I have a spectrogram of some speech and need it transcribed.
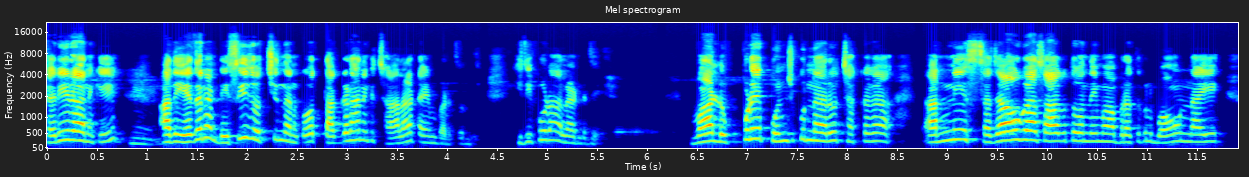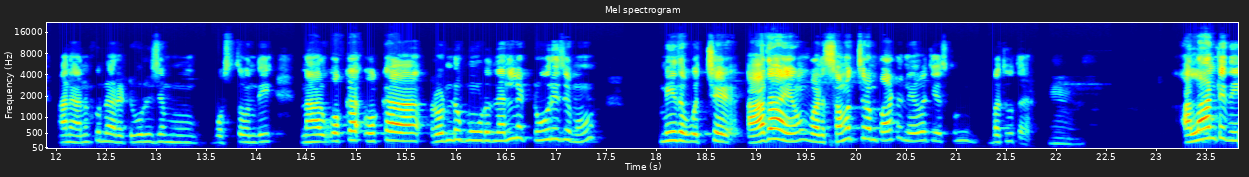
శరీరానికి అది ఏదైనా డిసీజ్ వచ్చిందనుకో తగ్గడానికి చాలా టైం పడుతుంది. ఇది కూడా అలాంటిది. వాళ్ళు ఇప్పుడే పుంజుకున్నారు చక్కగా అన్నీ సజావుగా సాగుతోంది మా బ్రతుకులు బాగున్నాయి అని అనుకున్నారు టూరిజం వస్తోంది. నా ఒక ఒక రెండు మూడు నెలల టూరిజము మీద వచ్చే ఆదాయం వాళ్ళు సంవత్సరం పాటు నిల్వ చేసుకుని బతుకుతారు. అలాంటిది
